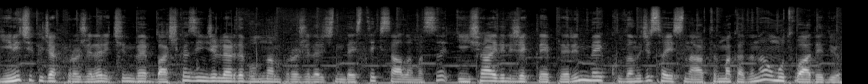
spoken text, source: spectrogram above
yeni çıkacak projeler için ve başka zincirlerde bulunan projeler için destek sağlaması inşa edilecek deplerin ve kullanıcı sayısını artırmak adına umut vaat ediyor.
